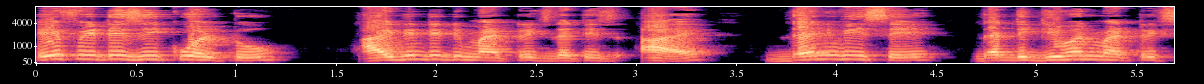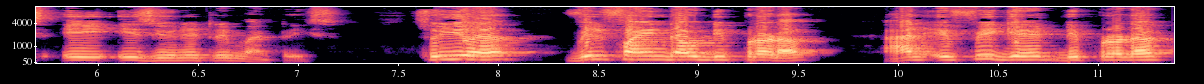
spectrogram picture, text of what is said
If it is equal to identity matrix that is I then we say that the given matrix A is unitary matrix. So here we'll find out the product and if we get the product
